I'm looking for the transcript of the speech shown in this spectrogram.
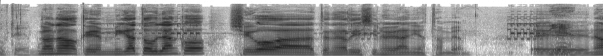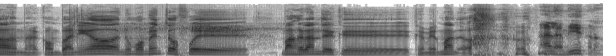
usted. No, no, que mi gato blanco llegó a tener 19 años también. Eh, no, me acompañó. En un momento fue más grande que, mi hermano. Ah, la mierda.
